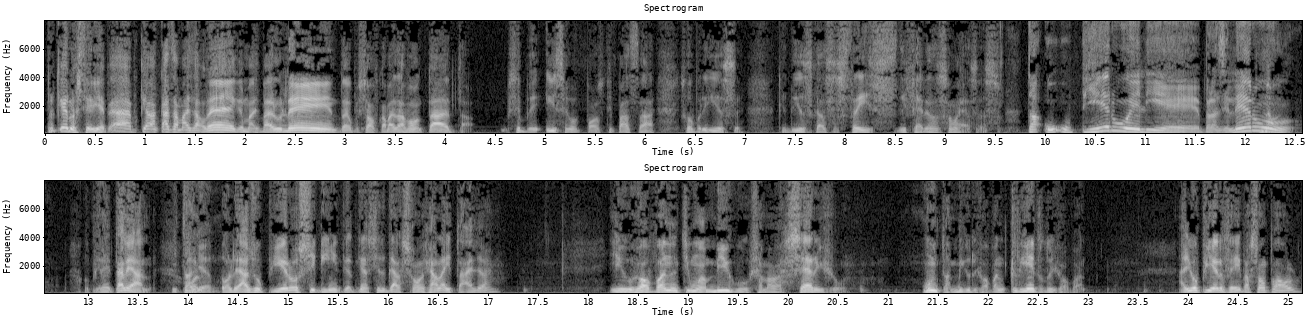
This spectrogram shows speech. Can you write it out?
Por que losteria? Ah, porque é uma casa mais alegre, mais barulhenta, o pessoal fica mais à vontade e tal. Isso eu posso te passar sobre isso, que diz que essas três diferenças são essas. Tá, o, o Piero, ele é brasileiro? Não. O Piero é italiano. Italiano. O, aliás, o Piero é o seguinte, ele tinha sido garçom já na Itália, e o Giovanni tinha um amigo, chamava Sérgio, muito amigo do Giovanni, cliente do Giovanni. Aí o Piero veio para São Paulo,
